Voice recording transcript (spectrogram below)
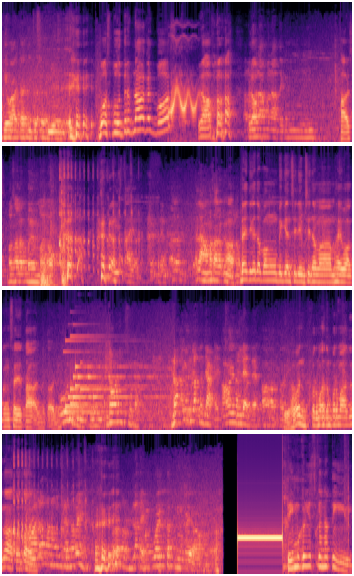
diwata dito sa BN. boss, food trip na agad, boss! Wala pa ka malaman natin kung House. masarap ba yung manok. Bis tayo. Siyempre, alam, alam, masarap yung Ah, manok. ready ka na bang bigyan si Limsi ng mga mahiwagang salitaan mo, tol? Oo naman. Ikaw anong gusto? Black yung black na jacket? Okay lang. Yung leather? Oo, okay. Yun, formadong formado na, totoy. Akala ko anong ganda ko eh. Ano, black eh. Mag-white top mo kaya ako. Te, magayos ka na, te.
